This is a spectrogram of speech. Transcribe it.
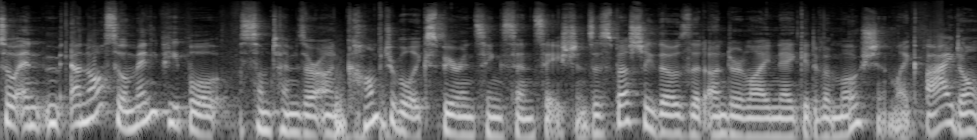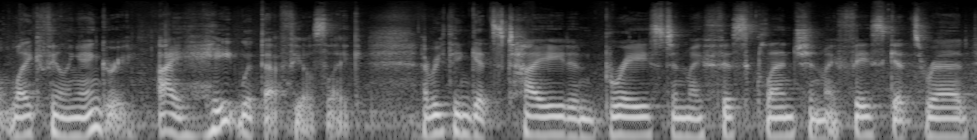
So, and, and also, many people sometimes are uncomfortable experiencing sensations, especially those that underlie negative emotion. Like, I don't like feeling angry. I hate what that feels like. Everything gets tight and braced, and my fists clench, and my face gets red,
